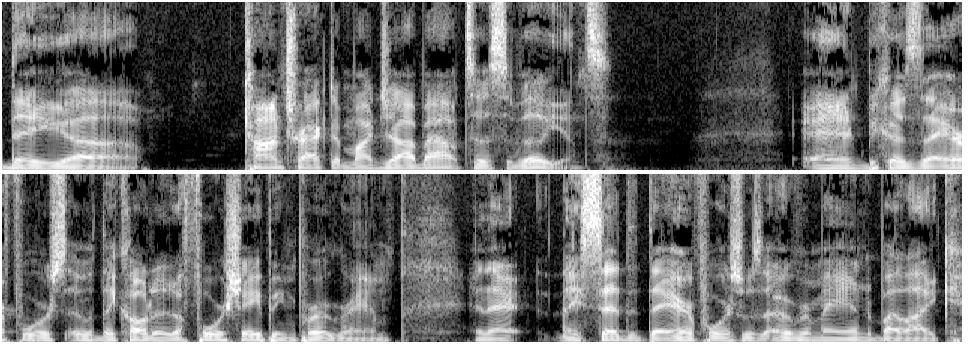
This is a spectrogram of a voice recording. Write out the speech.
they uh, contracted my job out to civilians. And because the Air Force, they called it a force shaping program, and they they said that the Air Force was overmanned by like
